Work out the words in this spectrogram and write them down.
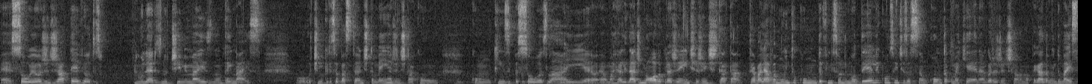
é, sou eu. A gente já teve outras mulheres no time, mas não tem mais. O, o time cresceu bastante também, a gente está com, com 15 pessoas lá e é, é uma realidade nova para a gente. A gente tá, tá, trabalhava muito com definição de modelo e conscientização, conta como é que é, né? Agora a gente está numa pegada muito mais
